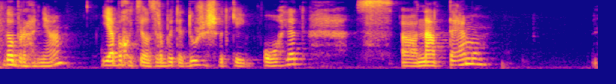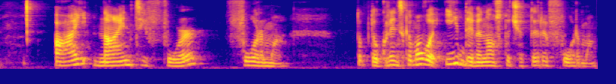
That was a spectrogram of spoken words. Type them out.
Доброго дня! Я би хотіла зробити дуже швидкий огляд на тему I-94 форма, тобто українська мова І-94 форма.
